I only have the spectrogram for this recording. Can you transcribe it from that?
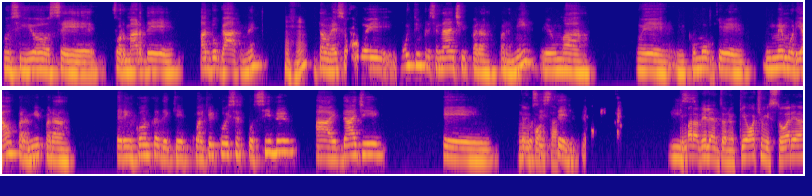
conseguiu se formar de advogado, né? Uhum. Então, isso foi muito impressionante para, para mim. É uma, é, é como que um memorial para mim, para ter em conta de que qualquer coisa é possível à idade que, Não você importa. esteja. Isso. Que maravilha, Antônio. Que ótima história.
